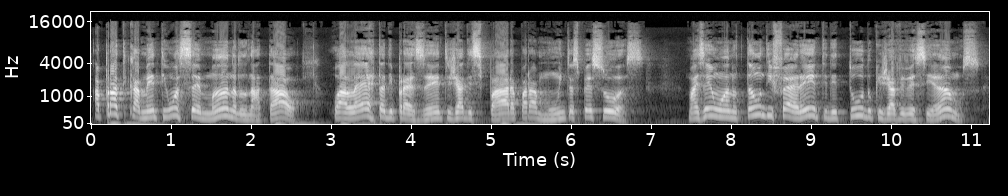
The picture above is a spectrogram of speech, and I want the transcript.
Há praticamente uma semana do Natal, o alerta de presente já dispara para muitas pessoas. Mas em um ano tão diferente de tudo que já vivenciamos,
